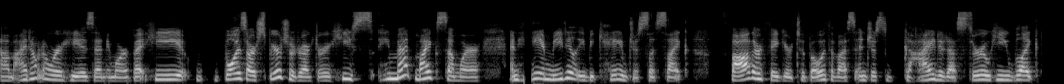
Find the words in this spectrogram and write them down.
um, I don't know where he is anymore, but he was our spiritual director. He he met Mike somewhere, and he immediately became just this like father figure to both of us, and just guided us through. He like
